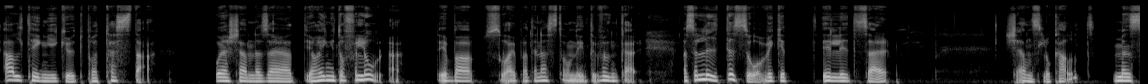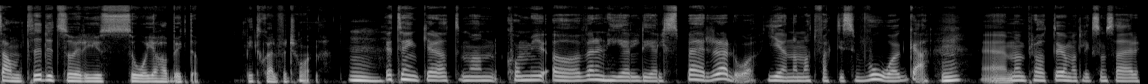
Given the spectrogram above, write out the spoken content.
allting gick ut på att testa. Och jag kände så här att jag har inget att förlora. Det är bara att swipa till nästa om det inte funkar. Alltså lite så, vilket är lite så här känslokallt. Men samtidigt så är det ju så jag har byggt upp mitt självförtroende. Mm. Jag tänker att man kommer ju över en hel del spärrar då genom att faktiskt våga. Mm. Eh, Man pratar ju om att liksom så här,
